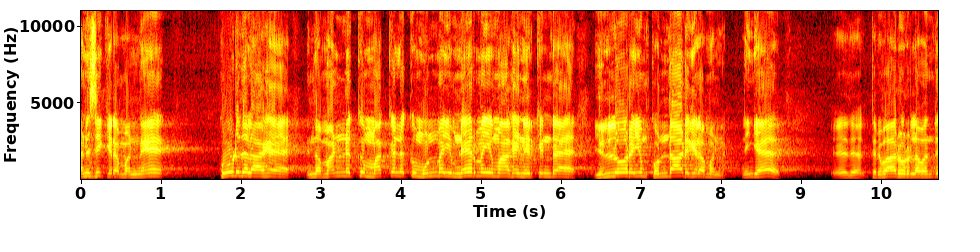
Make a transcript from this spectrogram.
அனுசிக்கிற மண்ணு. கூடுதலாக இந்த மண்ணுக்கும் மக்களுக்கும் உண்மையும் நேர்மையுமாக நிற்கின்ற எல்லோரையும் கொண்டாடுகிற மண். நீங்கள் இது திருவாரூரில் வந்து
